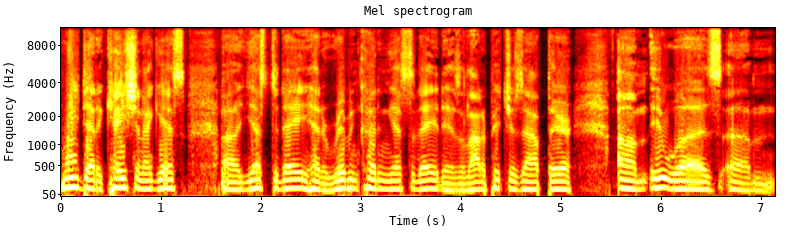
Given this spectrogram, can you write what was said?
rededication. I guess uh, yesterday had a ribbon cutting yesterday. There's a lot of pictures out there. Um, it was um,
